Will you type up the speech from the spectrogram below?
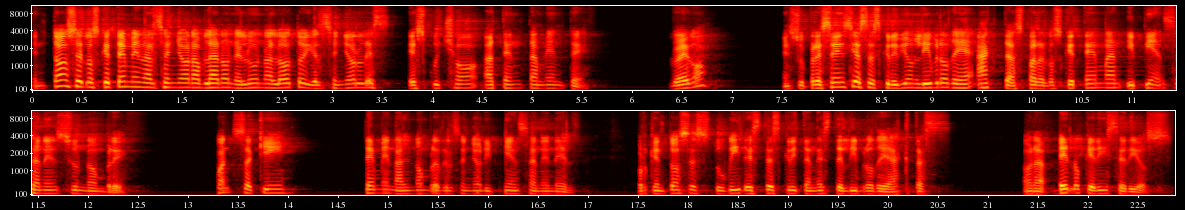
Entonces los que temen al Señor hablaron el uno al otro y el Señor les escuchó atentamente. Luego, en su presencia se escribió un libro de actas para los que teman y piensan en su nombre. ¿Cuántos aquí temen al nombre del Señor y piensan en Él? Porque entonces tu vida está escrita en este libro de actas. Ahora, ve lo que dice Dios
